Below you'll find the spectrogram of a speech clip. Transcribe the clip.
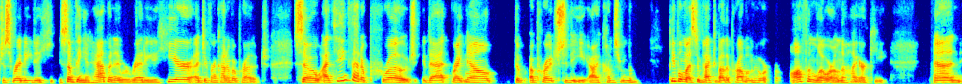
just ready to something had happened they were ready to hear a different kind of approach so i think that approach that right now the approach to DEI comes from the people most impacted by the problem who are often lower on the hierarchy. And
